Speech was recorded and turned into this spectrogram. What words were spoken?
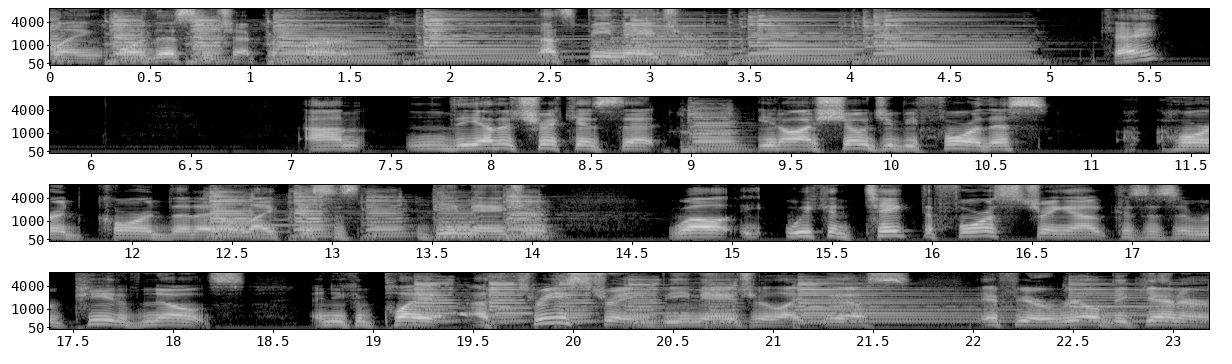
playing, or this, which I prefer. That's B major. Okay? Um, the other trick is that, you know, I showed you before this horrid chord that I don't like. This is B major. Well, we can take the fourth string out because it's a repeat of notes and you can play a three string B major like this if you're a real beginner.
